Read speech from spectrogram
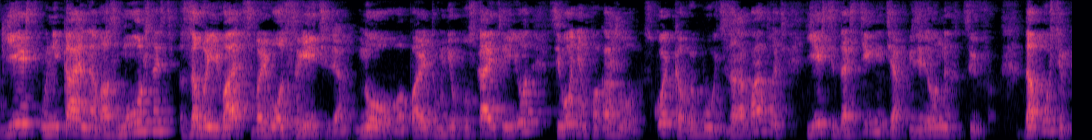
есть уникальная возможность завоевать своего зрителя нового, поэтому не упускайте ее. Сегодня я вам покажу, сколько вы будете зарабатывать, если достигнете определенных цифр. Допустим,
